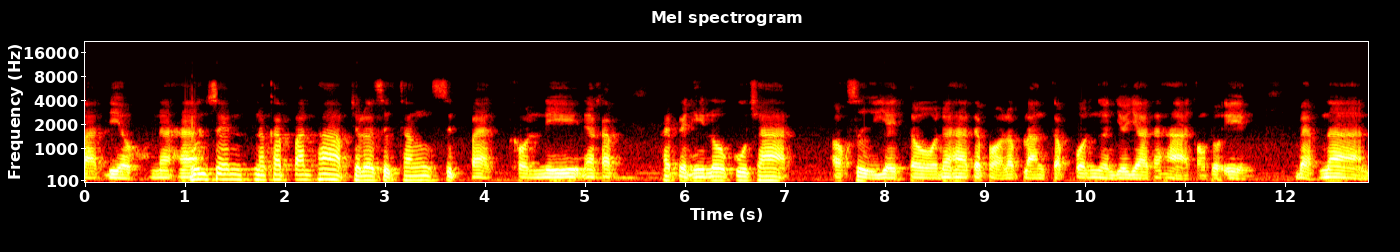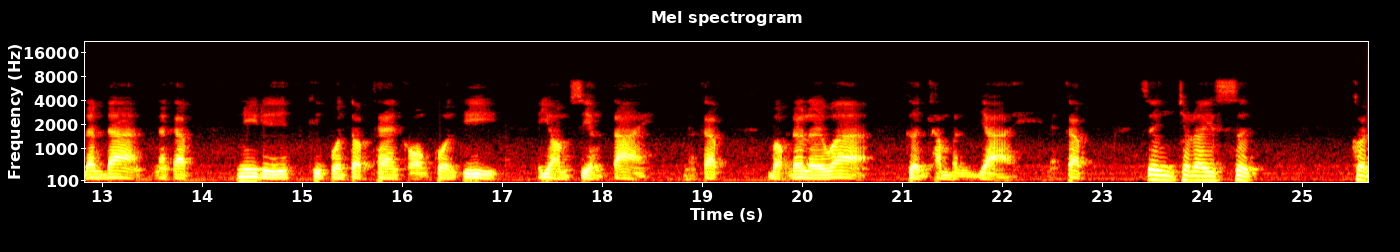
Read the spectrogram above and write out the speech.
บาทเดียวนะฮะคุณเซนนะครับปั้นภาพเฉลยศึกทั้ง 18 คนนี้นะครับ ให้เป็นฮีโร่กู้ชาติ ออกสื่อใหญ่โตนะฮะ แต่พอรับหลังกับปล้นเงินเยียวยาทหารของตัวเอง แบบหน้าด้านๆนะครับ นี่หรือคือผลตอบแทนของคนที่ยอมเสี่ยงตายนะครับ บอกได้เลยว่าเกินคำบรรยายนะครับ ซึ่งเฉลยศึกคน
